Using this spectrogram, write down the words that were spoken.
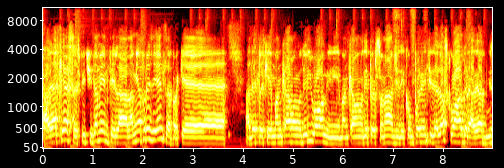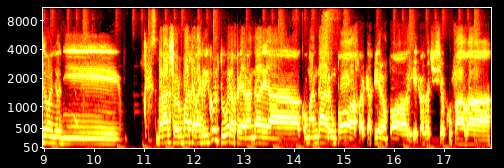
Aveva chiesto esplicitamente la, la, mia presenza perché ha detto che mancavano degli uomini, mancavano dei personaggi, dei componenti della squadra, aveva bisogno di braccia rubate all'agricoltura per andare a comandare un po', a far capire un po' di che cosa ci si occupava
